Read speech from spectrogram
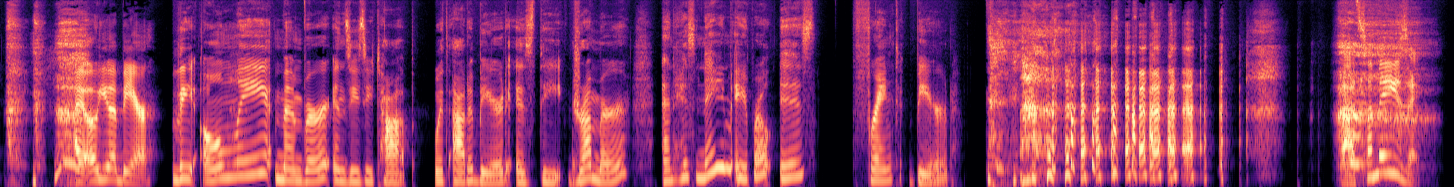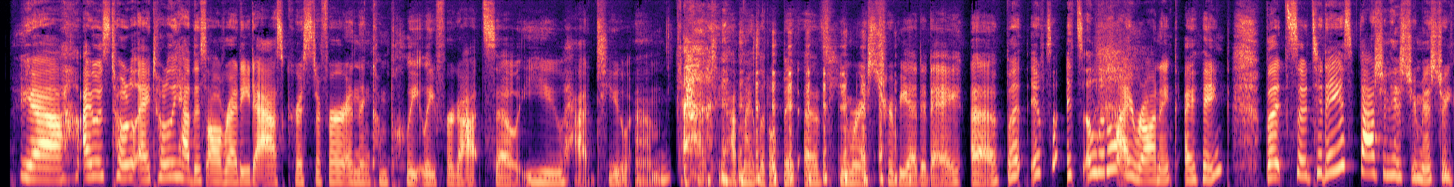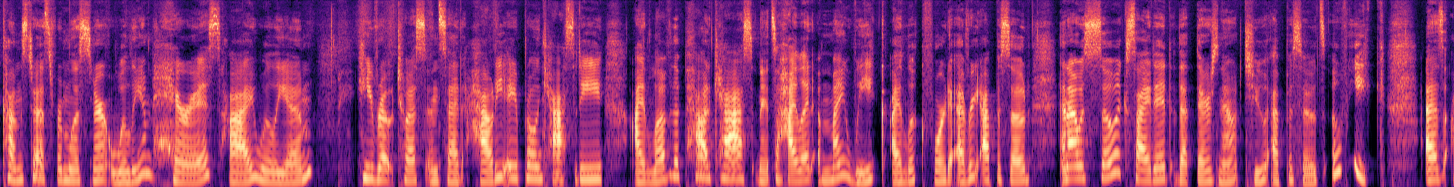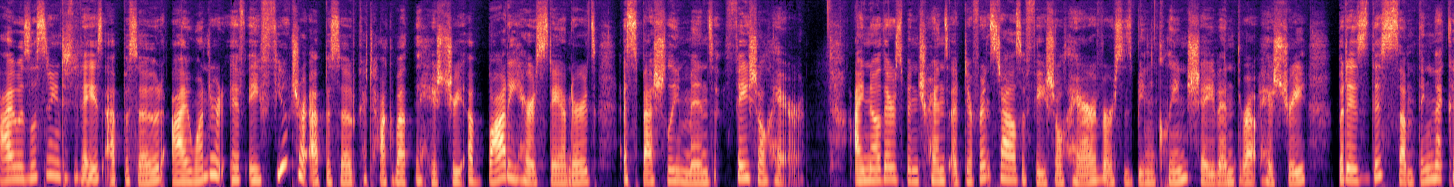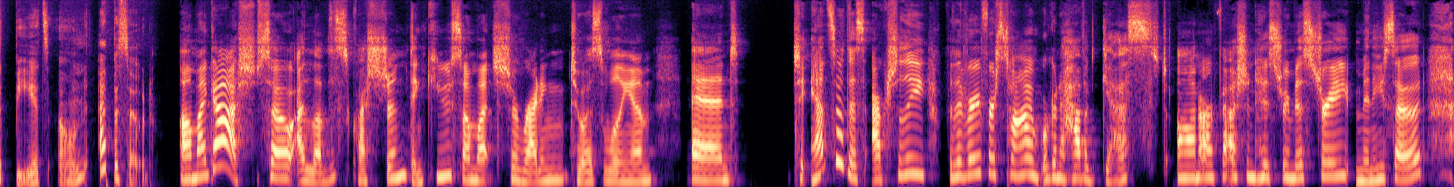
I owe you a beer. The only member in ZZ Top without a beard is the drummer, and his name, April, is Frank Beard. That's amazing. Yeah, I was totally I totally had this all ready to ask Christopher and then completely forgot. So you had to um had to have my little bit of humorous trivia today. Uh but it's it's a little ironic, I think. But so today's fashion history mystery comes to us from listener William Harris. Hi, William. He wrote to us and said, Howdy, April and Cassidy. I love the podcast and it's a highlight of my week. I look forward to every episode. And I was so excited that there's now two episodes a week. As I was listening to today's episode, I wondered if a future episode could talk about the history of body hair standards, especially men's facial hair. I know there's been trends of different styles of facial hair versus being clean shaven throughout history, but is this something that could be its own episode? Oh my gosh. So I love this question. Thank you so much for writing to us, William. And to answer this, actually, for the very first time, we're going to have a guest on our fashion history mystery mini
